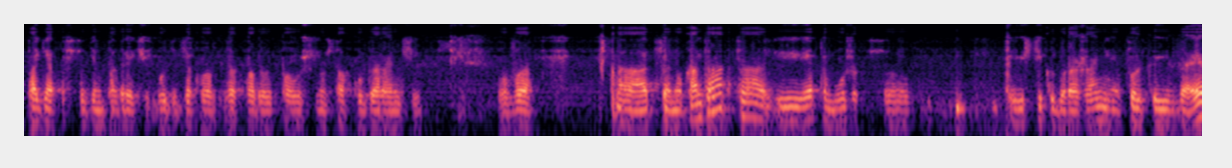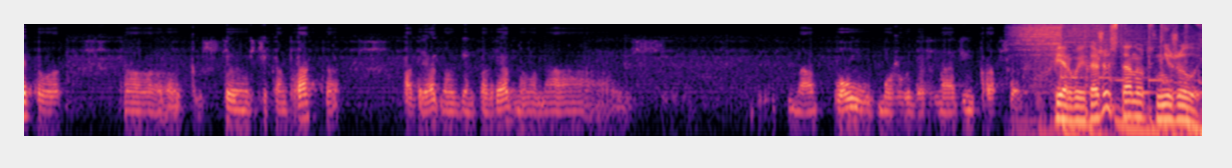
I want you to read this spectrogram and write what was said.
понятно, что генподрядчик будет закладывать повышенную ставку гарантий в цену контракта, и это может привести к удорожанию только из-за этого э, стоимости контракта подрядного, генподрядного на на пол, может быть, даже на один процент. Первые этажи станут нежилыми.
